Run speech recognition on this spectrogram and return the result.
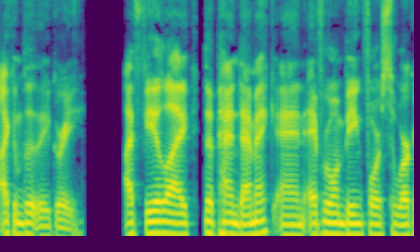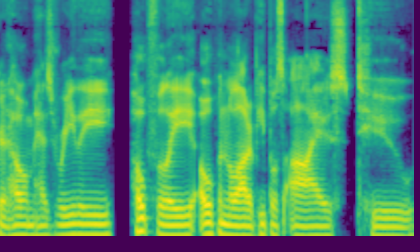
I completely agree. I feel like the pandemic and everyone being forced to work at home has really, hopefully, opened a lot of people's eyes to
